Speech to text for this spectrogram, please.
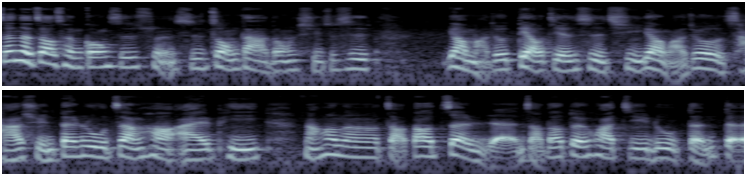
真的造成公司损失重大的东西，就是要么就调监视器，要么就查询登录账号 IP，然后呢找到证人、找到对话记录等等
